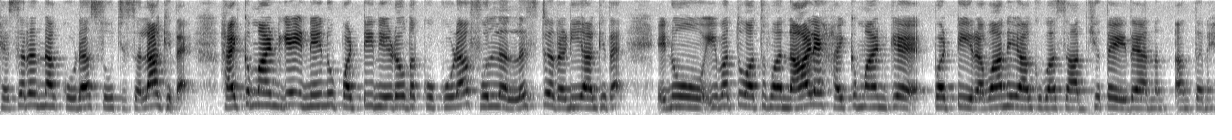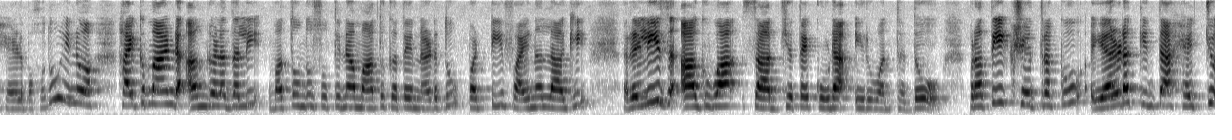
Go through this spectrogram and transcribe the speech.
ಹೆಸರನ್ನ ಕೂಡ ಸೂಚಿಸಲಾಗಿದೆ. ಹೈಕಮಾಂಡ್ಗೆ ಇನ್ನೇನು ಪಟ್ಟಿ ನೀಡೋದಕ್ಕೂ ಕೂಡ ಫುಲ್ ಲಿಸ್ಟ್ ರೆಡಿಯಾಗಿದೆ. ಇನ್ನು ಇವತ್ತು ಅಥವಾ ನಾಳೆ ಹೈಕಮಾಂಡ್ಗೆ ಪಟ್ಟಿ ರವಾನೆಯಾಗುವ ಸಾಧ್ಯತೆ ಇದೆ ಅಂತಾನೆ ಹೇಳಬಹುದು. ಇನ್ನು ಹೈಕಮಾಂಡ್ ಅಂಗಳದಲ್ಲಿ ಮತ್ತೊಂದು ಸುತ್ತಿನ ಮಾತುಕತೆ ನಡೆದು ಪಟ್ಟಿ ಫೈನಲ್ ಆಗಿ ರಿಲೀಸ್ ಆಗುವ ಸಾಧ್ಯತೆ ಕೂಡ ಇರುವಂತದ್ದು ಪ್ರತಿ ಕ್ಷೇತ್ರಕ್ಕೂ ಎರಡಕ್ಕಿಂತ ಹೆಚ್ಚು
